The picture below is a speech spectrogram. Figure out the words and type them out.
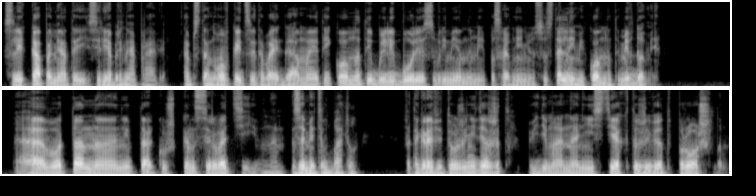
слегка помятой серебряной оправе. Обстановка и цветовая гамма этой комнаты были более современными по сравнению с остальными комнатами в доме. «А вот она не так уж консервативна», — заметил Баттл. «Фотографии тоже не держит. Видимо, она не из тех, кто живет прошлым.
